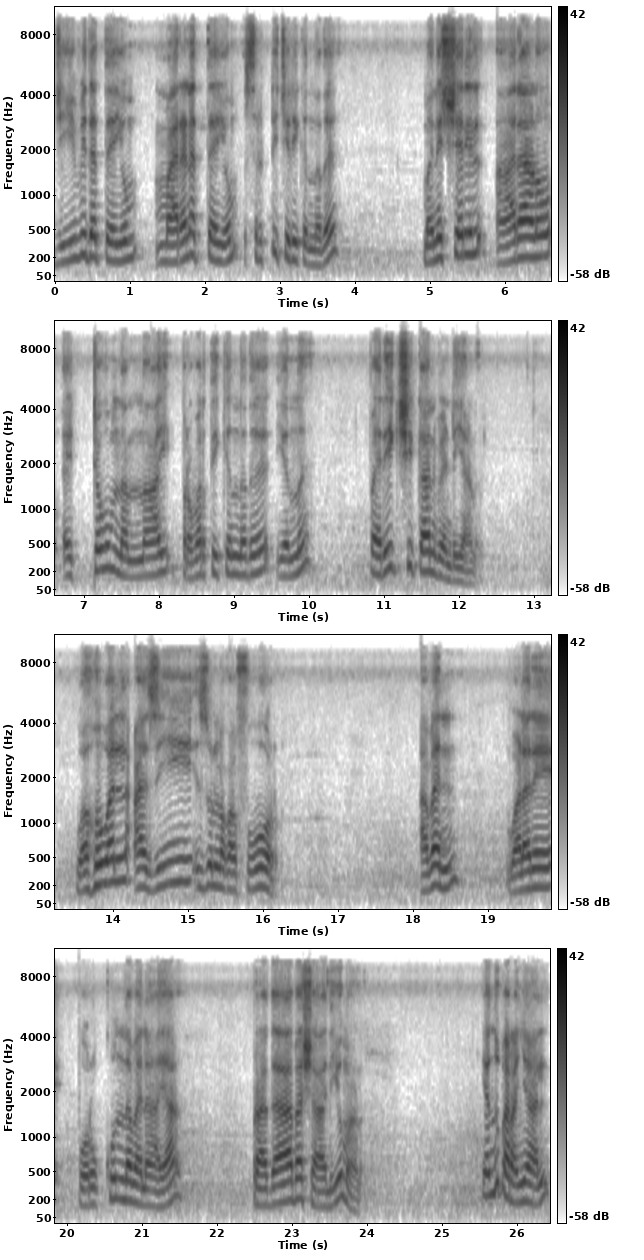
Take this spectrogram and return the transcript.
ജീവിതത്തെയും മരണത്തെയും സൃഷ്ടിച്ചിരിക്കുന്നത് മനുഷ്യരിൽ ആരാണോ ഏറ്റവും നന്നായി പ്രവർത്തിക്കുന്നത് എന്ന് പരീക്ഷിക്കാൻ വേണ്ടിയാണ്. വഹുവൽ അസീസുൽ ഗഫൂർ. അവൻ വളരെ പൊറുക്കുന്നവനായ പ്രതാപശാലിയുമാണ്. എന്നു പറഞ്ഞാൽ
